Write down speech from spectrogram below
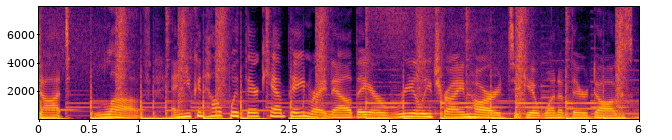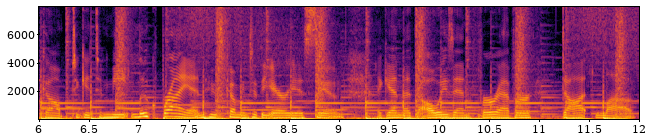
dot love. And you can help with their campaign right now. They are really trying hard to get one of their dogs, Gump, to get to meet Luke Bryan, who's coming to the area soon. Again, that's always and forever dot love.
